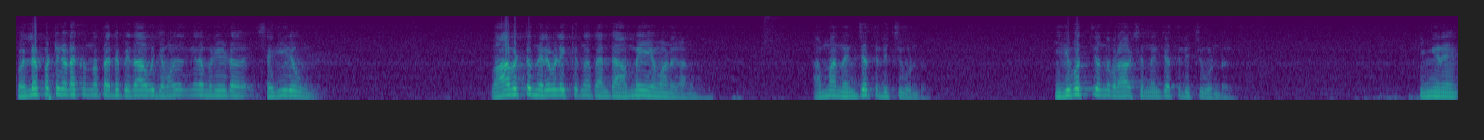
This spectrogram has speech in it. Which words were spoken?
കൊല്ലപ്പെട്ട് കിടക്കുന്ന തന്റെ പിതാവ് ജമദഗ്നമുനിയുടെ ശരീരവും വാവിട്ട് നിലവിളിക്കുന്ന തന്റെ അമ്മയെയുമാണ് കാണുന്നത്. അമ്മ നെഞ്ചത്തിടിച്ചുകൊണ്ട് ഇരുപത്തിയൊന്ന് പ്രാവശ്യം നെഞ്ചത്തിടിച്ചുകൊണ്ട് ഇങ്ങനെ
